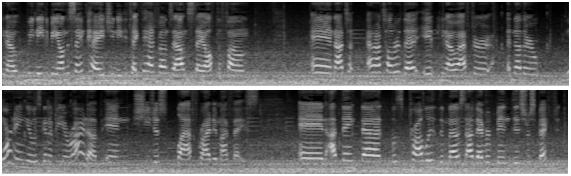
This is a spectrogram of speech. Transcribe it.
you know, we need to be on the same page. You need to take the headphones out and stay off the phone. And I t- and I told her that it, you know, after another warning it was going to be a write up, and she just laughed right in my face. And I think that was probably the most I've ever been disrespected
